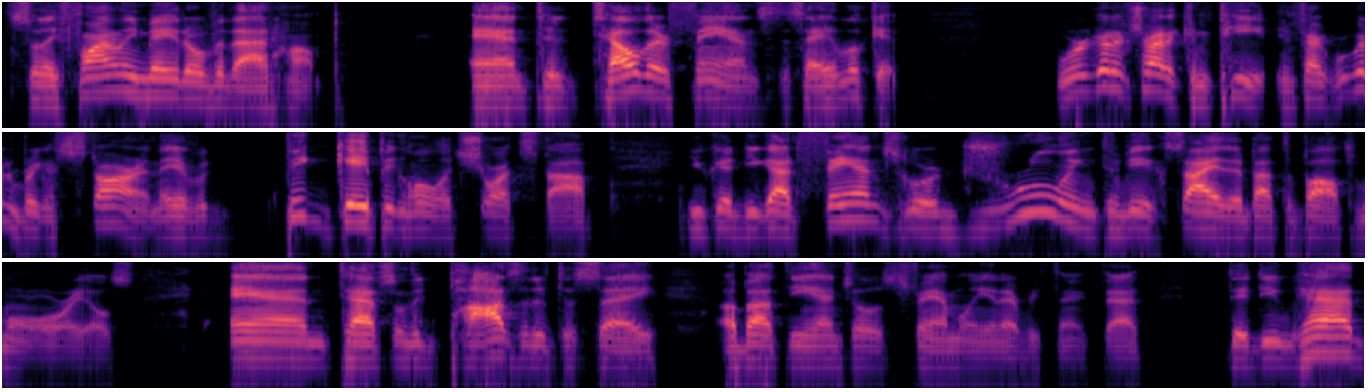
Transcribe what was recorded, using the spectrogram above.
so they finally made over that hump. And to tell their fans to say, hey, look, it, we're going to try to compete. In fact, we're going to bring a star in. They have a big gaping hole at shortstop. You could you got fans who are drooling to be excited about the Baltimore Orioles and to have something positive to say about the Angelos family and everything like that. That you had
